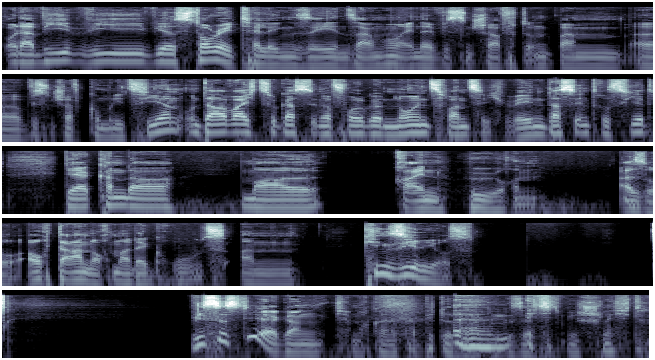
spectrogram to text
oder wie, wie wir Storytelling sehen, sagen wir mal, in der Wissenschaft und beim äh, Wissenschaft kommunizieren. Und da war ich zu Gast in der Folge 29. Wen das interessiert, der kann da mal reinhören. Also auch da nochmal der Gruß an King Sirius. Wie ist es dir ergangen? Ich habe noch keine Kapitelmarke Ähm, gesetzt, ich- ist mir schlecht.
